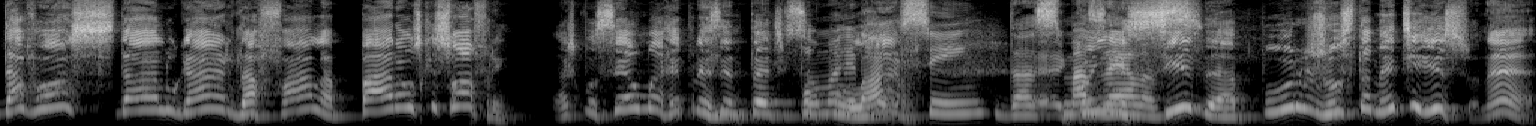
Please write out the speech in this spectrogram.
dar voz, dar lugar, dar fala para os que sofrem. Acho que você é uma representante Sou uma popular repre- Sim, das é, mazelas. conhecida por justamente isso, né?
